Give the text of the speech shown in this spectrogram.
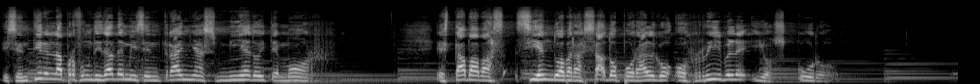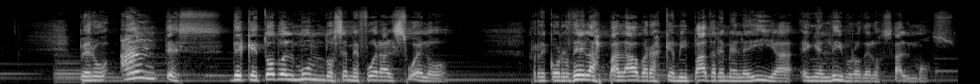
y sentir en la profundidad de mis entrañas miedo y temor. Estaba siendo abrazado por algo horrible y oscuro. Pero antes de que todo el mundo se me fuera al suelo, recordé las palabras que mi padre me leía en el libro de los Salmos.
